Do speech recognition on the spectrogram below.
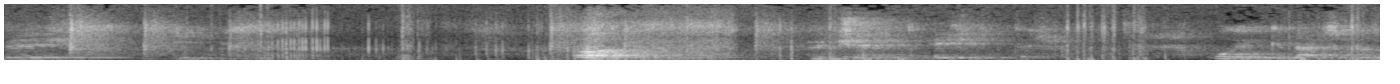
5x artı 3'e eşittir. Bugünkü dersimiz.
